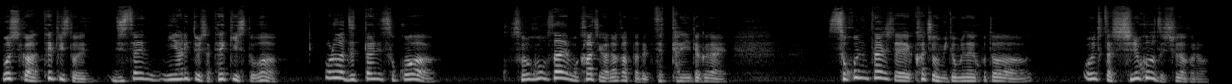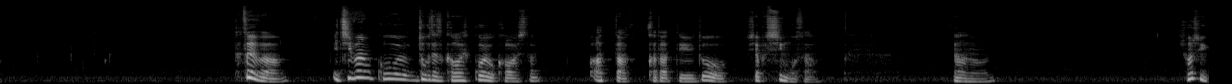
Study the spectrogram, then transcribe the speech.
もしくはテキストで実際にやり取りしたテキストは俺は絶対にそこはそこさえも価値がなかったで絶対に言いたくない。そこに対して価値を認めないことは俺にとっては死ぬことと一緒だから。例えば一番こう直接声を交わしたあった方っていうとやっぱ慎吾さん。あの正直、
